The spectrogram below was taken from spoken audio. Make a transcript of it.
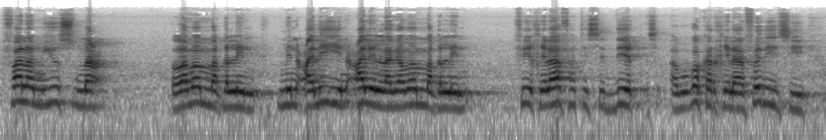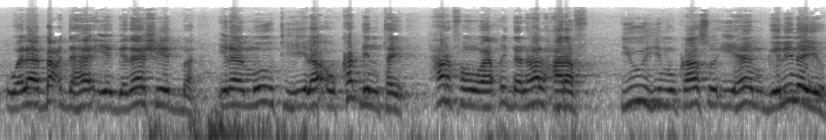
falam yusmac lama maqlin min caliyin cali lagama maqlin fii khilaafati sidiiq abubakar khilaafadiisii walaa bacdaha iyo gadaasheedba ilaa mowtihi ilaa uu ka dhintay xarfan waaxidan hal xaraf yuuhimu kaasoo iihaam gelinayo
